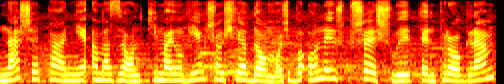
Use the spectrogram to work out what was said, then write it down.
Nasze panie Amazonki mają większą świadomość, bo one już przeszły ten program,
